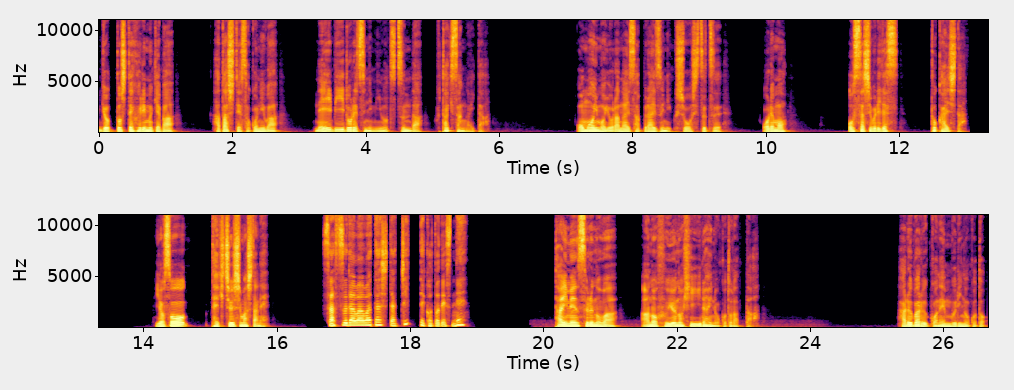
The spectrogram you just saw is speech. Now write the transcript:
ぎょっとして振り向けば果たしてそこにはネイビードレスに身を包んだ二木さんがいた。思いもよらないサプライズに苦笑しつつ俺も「お久しぶりです」と返した。予想的中しましたね。さすがは私たちってことですね。対面するのはあの冬の日以来のことだった。はるばる5年ぶりのこと。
